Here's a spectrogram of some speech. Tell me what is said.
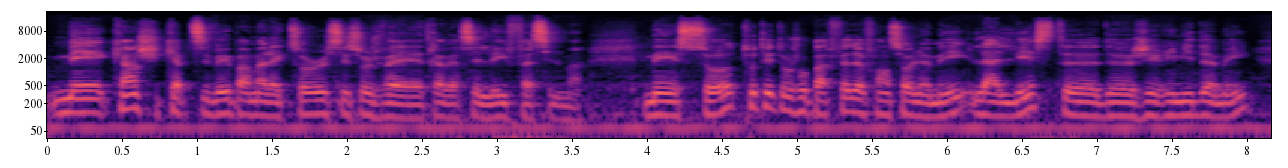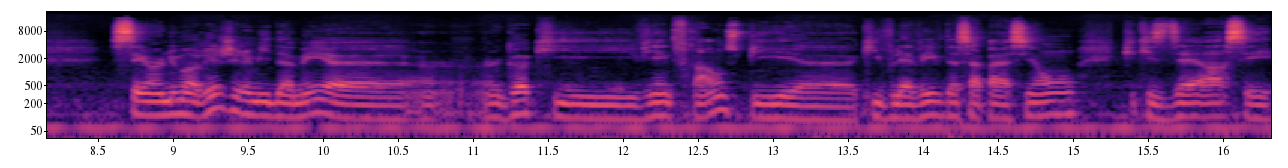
mais quand je suis captivé par ma lecture, c'est sûr que je vais traverser le livre facilement. Mais ça, Tout est toujours parfait de François Lemay, la liste de Jérémy Demé, c'est un humoriste, Jérémy Demé, euh, un, gars qui vient de France, puis euh, qui voulait vivre de sa passion, puis qui se disait Ah, c'est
